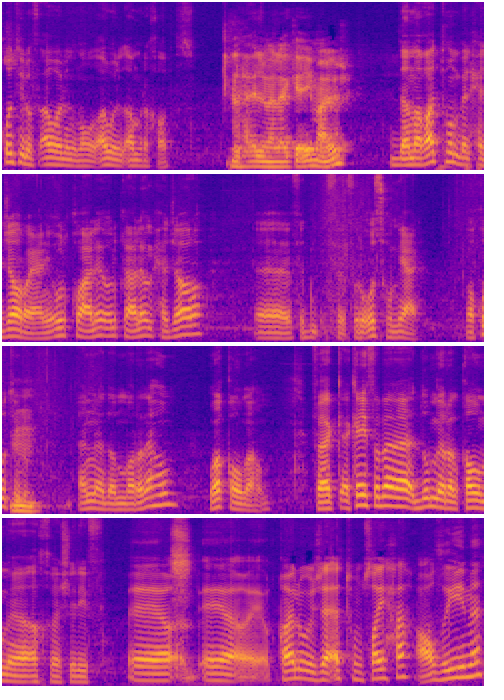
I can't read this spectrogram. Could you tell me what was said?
قتلوا في أول. أول الأمر خالص الملائكة إيه معلش؟ دمغتهم بالحجارة يعني ألقوا عليه ألقي عليهم حجارة في في- رؤوسهم يعني وقتلوا. أن دمرناهم وقومهم فكيف بقى دمر القوم يا أخ شريف آه، آه، قالوا جاءتهم صيحة عظيمة.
